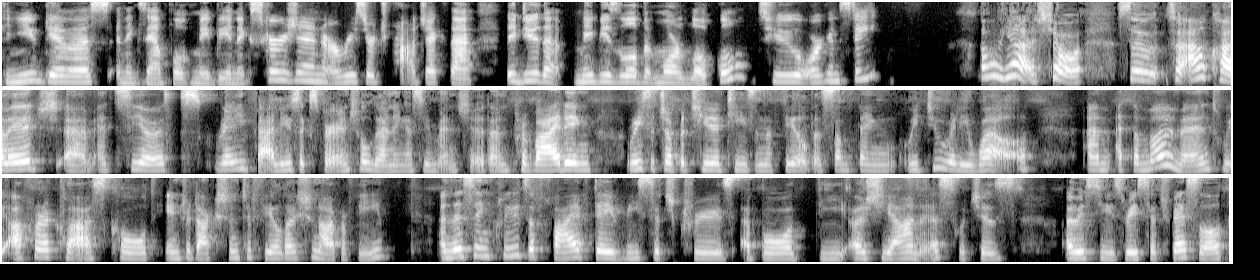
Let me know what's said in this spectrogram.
Can you give us an example of maybe an excursion or research project that they do that maybe is a little bit more local to Oregon State? Oh yeah, sure. So so our college um, at CEOAS really values experiential learning, as you mentioned, and providing research opportunities in the field is something we do really well. Um, at the moment, we offer a class called Introduction to Field Oceanography, and this includes a five-day research cruise aboard the Oceanus, which is OSU's research vessel,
